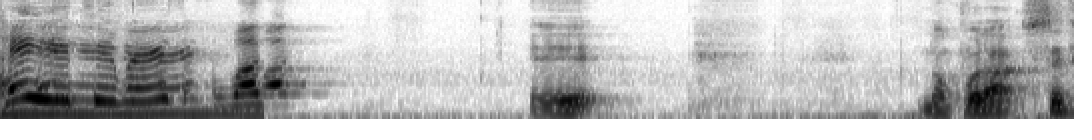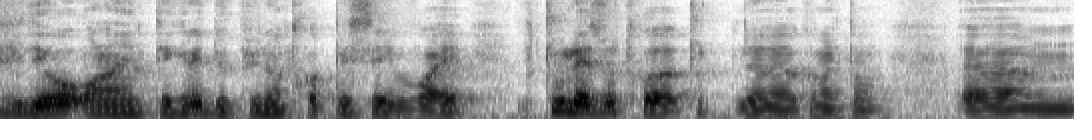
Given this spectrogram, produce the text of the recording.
Hey YouTubers, welcome. Et donc voilà, cette vidéo, on l'a intégrée depuis notre PC, vous voyez. Tous les autres, euh, tout, euh, comment euh,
